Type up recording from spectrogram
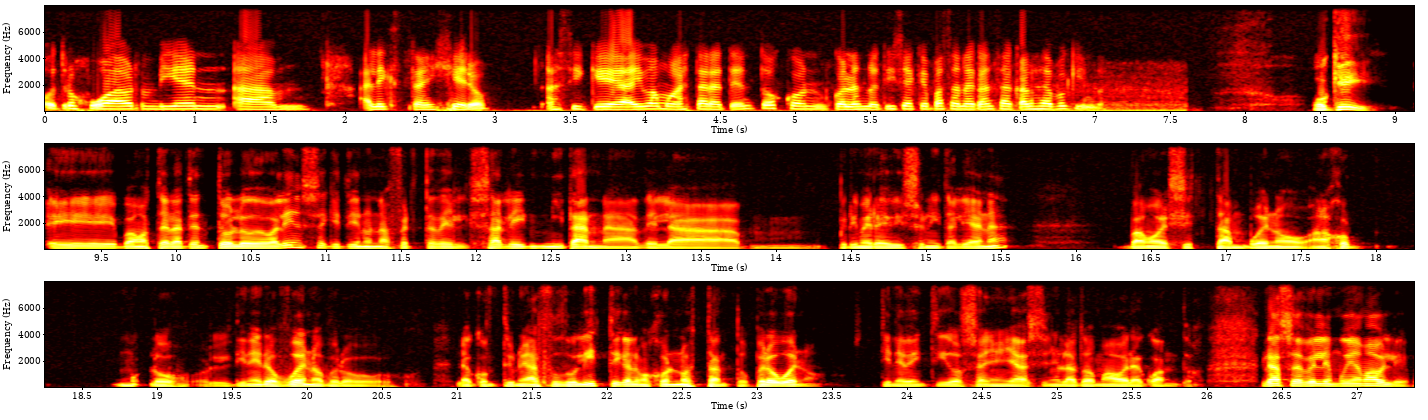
otro jugador también um, al extranjero. Así que ahí vamos a estar atentos con, con, las noticias que pasan acá en San Carlos de Apoquindo. Ok, eh, vamos a estar atentos a lo de Valencia, que tiene una oferta del Salernitana de la mm, primera división italiana. Vamos a ver si es tan bueno. A lo mejor lo, el dinero es bueno, pero la continuidad futbolística a lo mejor no es tanto. Pero bueno, tiene 22 años ya, si no la toma ahora, ¿cuánto? Gracias, Belén, muy amable.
